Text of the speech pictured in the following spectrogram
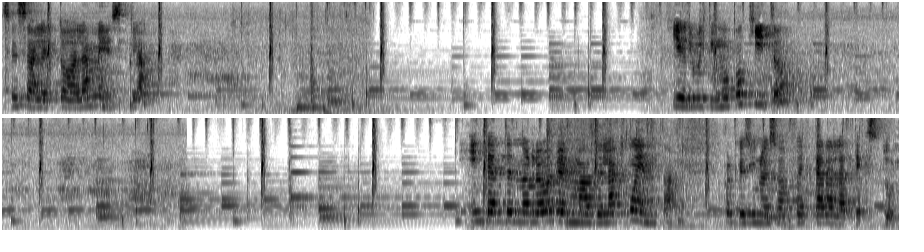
se sale toda la mezcla. Y el último poquito Intenten no revolver más de la cuenta porque si no eso afectará la textura.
